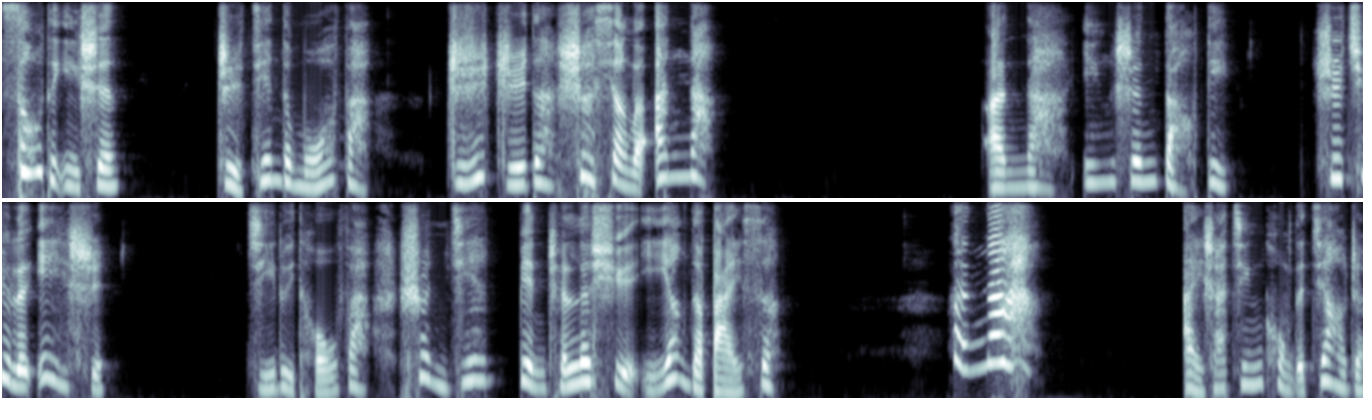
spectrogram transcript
嗖的一声，指尖的魔法。直直的射向了安娜，安娜应声倒地，失去了意识，几缕头发瞬间变成了雪一样的白色。安娜，艾莎惊恐的叫着，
